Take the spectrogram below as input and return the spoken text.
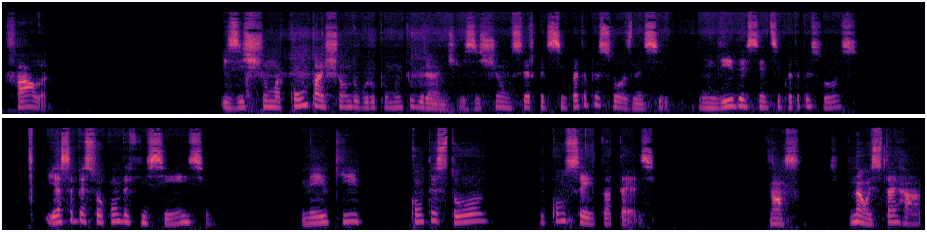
fala, existe uma compaixão do grupo muito grande. Existiam cerca de 50 pessoas nesse, um líder, 150 pessoas. E essa pessoa com deficiência meio que contestou o conceito, a tese. Nossa, não, isso está errado.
